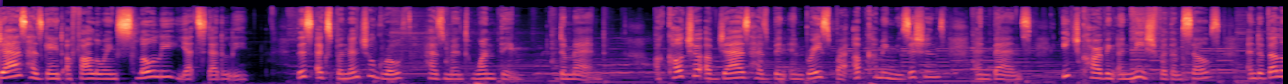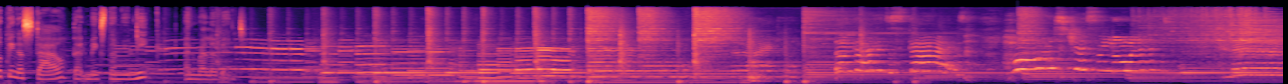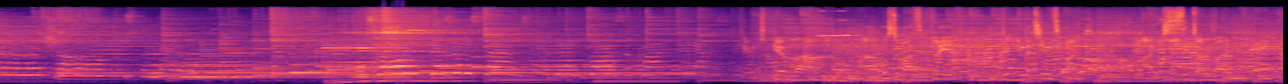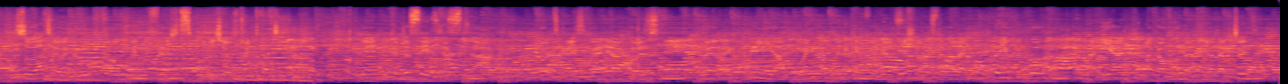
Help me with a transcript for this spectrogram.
Jazz has gained a following slowly yet steadily. This exponential growth has meant one thing demand. A culture of jazz has been embraced by upcoming musicians and bands, each carving a niche for themselves and developing a style that makes them unique and relevant. Most played in the teens band at Sitan Valley. So that's where we grew from when we finished school, which was 2013. And we can just say it's just uh, God's grace we're here because we're like really young. When, when it came to the auditions, they were like, are you people? Ian and Nakabunda, and you're like 20.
